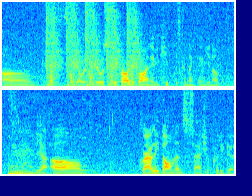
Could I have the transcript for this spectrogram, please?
Um, yeah, it was, it was super hard to grind if you keep disconnecting, you know? Yeah, um, gravity dominance is actually pretty good.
